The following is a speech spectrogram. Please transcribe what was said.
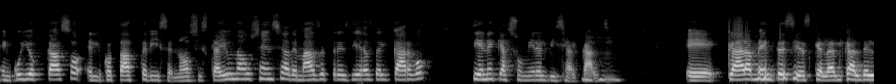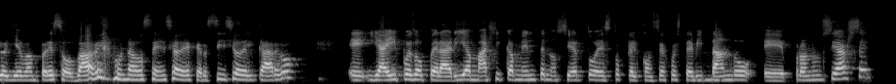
en cuyo caso el COTAF te dice, no, si es que hay una ausencia de más de tres días del cargo, tiene que asumir el vicealcalde. Eh, claramente, si es que el alcalde lo llevan preso, va a haber una ausencia de ejercicio del cargo. Eh, y ahí pues operaría mágicamente, ¿no es cierto?, esto que el Consejo esté evitando eh, pronunciarse,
